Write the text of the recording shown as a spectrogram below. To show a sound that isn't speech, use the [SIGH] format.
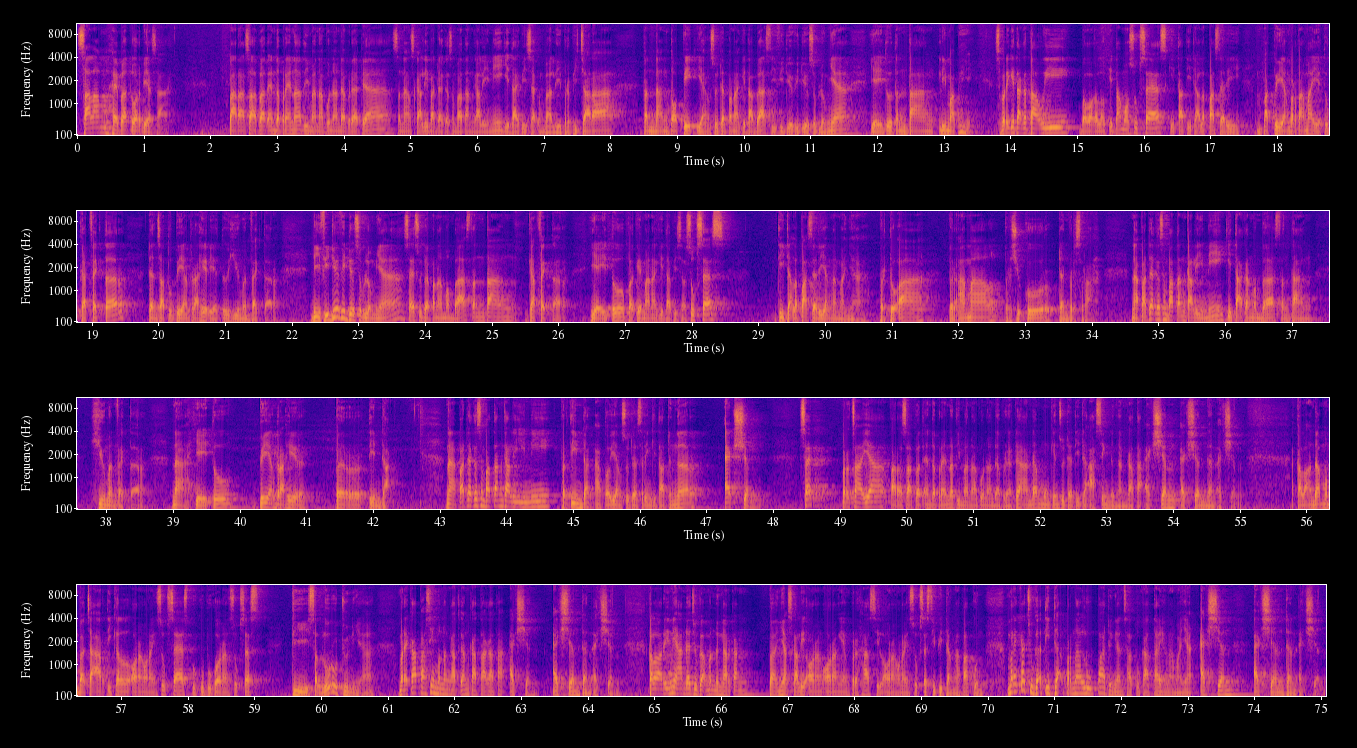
Salam hebat luar biasa. Para sahabat entrepreneur di mana pun Anda berada, senang sekali pada kesempatan kali ini kita bisa kembali berbicara tentang topik yang sudah pernah kita bahas di video-video sebelumnya, yaitu tentang 5B. Seperti kita ketahui bahwa kalau kita mau sukses, kita tidak lepas dari 4B yang pertama yaitu God Factor, dan 1B yang terakhir yaitu Human Factor. Di video-video sebelumnya, saya sudah pernah membahas tentang God Factor, yaitu bagaimana kita bisa sukses, tidak lepas dari yang namanya berdoa, beramal, bersyukur, dan berserah. Nah, pada kesempatan kali ini kita akan membahas tentang human factor. Nah, yaitu B yang terakhir, bertindak. Nah, pada kesempatan kali ini bertindak atau yang sudah sering kita dengar, action. Saya percaya para sahabat entrepreneur di mana pun Anda berada, Anda mungkin sudah tidak asing dengan kata action, action, dan action. Kalau Anda membaca artikel orang-orang yang sukses, buku-buku orang sukses di seluruh dunia, mereka pasti menengahkan kata-kata action, action, dan action. Kalau hari ini Anda juga mendengarkan banyak sekali orang-orang yang berhasil, orang-orang yang sukses di bidang apa pun, mereka juga tidak pernah lupa dengan satu kata yang namanya action, action, dan action.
